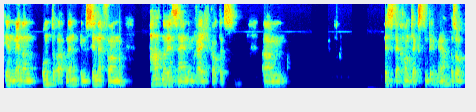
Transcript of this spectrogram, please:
ihren Männern unterordnen, im Sinne von Partnerin sein im Reich Gottes. Ähm, das ist der Kontext von dem. Ja? Also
